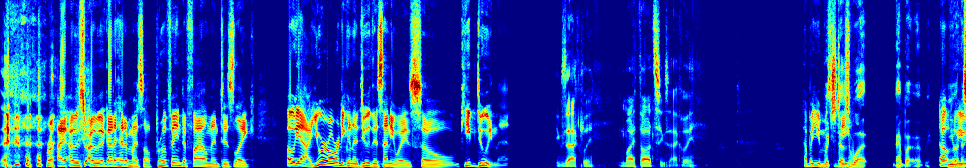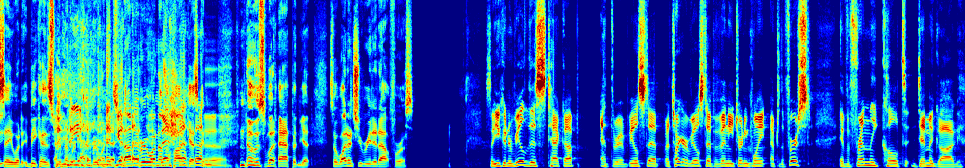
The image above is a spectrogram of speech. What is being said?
I, I was I got ahead of myself. Profane defilement is like, oh yeah, you were already going to do this anyways, so keep doing that. exactly. My thoughts exactly. How about you, Mr. Which does what? Oh, you want to say what? Because remember, Yeah. not everyone Yeah. not everyone on the podcast can, Uh, knows what happened yet. So why don't you read it out for us? So you can reveal this tac op at the reveal step, a target reveal step of any turning point after the first. If a friendly cult demagogue,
